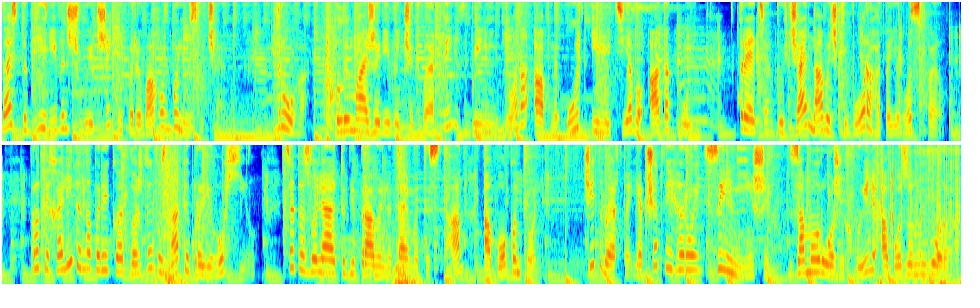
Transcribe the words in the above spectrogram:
дасть тобі рівень швидший і перевагу в бою, звичайно. Друга, коли майже рівень четвертий, вбий міньйона, апни ульт і миттєво атакуй. Третя, вивчай навички ворога та його спел. Проти Халіда, наприклад, важливо знати про його хіл. Це дозволяє тобі правильно таймити стан або контроль. Четверта, якщо твій герой сильніший, заморожуй хвилю або зону ворога.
